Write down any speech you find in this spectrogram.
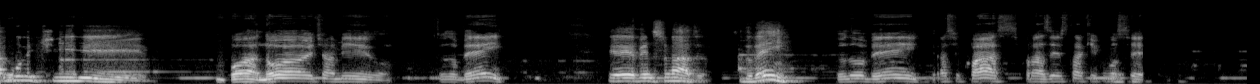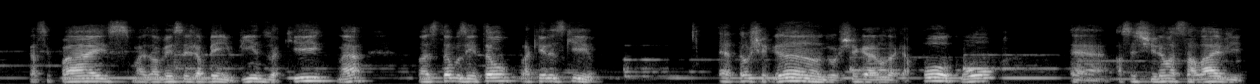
Boa noite. Boa noite, amigo. Tudo bem? E aí, abençoado? Tudo bem? Tudo bem. Graça e paz. Prazer estar aqui com você. Graça e paz. Mais uma vez, sejam bem-vindos aqui, né? Nós estamos, então, para aqueles que estão é, chegando, chegarão daqui a pouco, ou é, assistirão essa live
